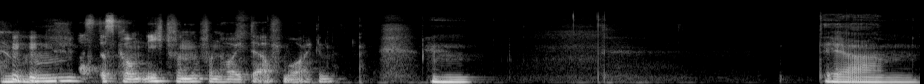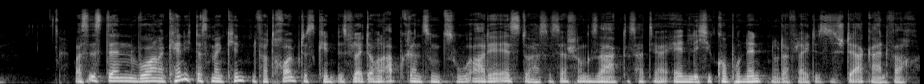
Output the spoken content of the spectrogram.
Mhm. also das kommt nicht von, von heute auf morgen. Mhm. Der, ähm, was ist denn, woran erkenne ich, dass mein Kind ein verträumtes Kind ist? Vielleicht auch in Abgrenzung zu ADS, du hast es ja schon gesagt, das hat ja ähnliche Komponenten oder vielleicht ist es stärker einfach,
